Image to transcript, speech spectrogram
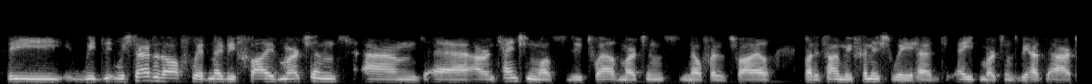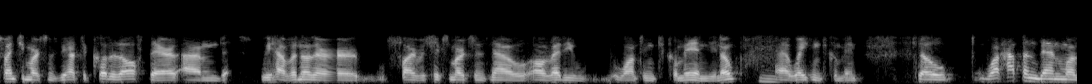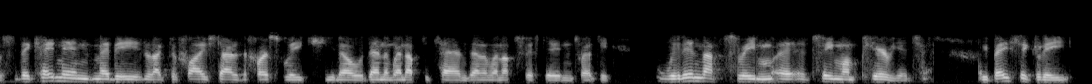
the we did, we started off with maybe five merchants, and uh, our intention was to do twelve merchants, you know, for the trial. By the time we finished, we had eight merchants. We had our twenty merchants. We had to cut it off there, and we have another five or six merchants now already wanting to come in. You know, uh, waiting to come in. So what happened then was they came in maybe like the five started the first week, you know, then it went up to 10, then it went up to 15 and 20 within that three uh, three month period, we basically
